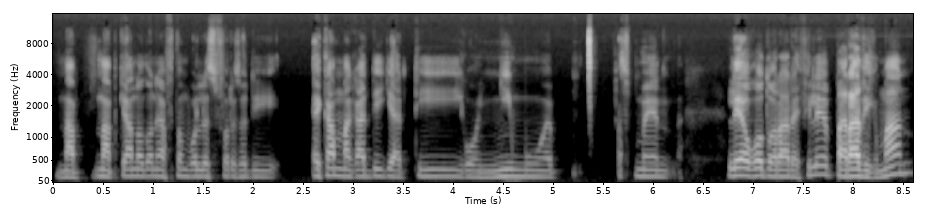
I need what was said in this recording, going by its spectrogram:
να, να πιάνω τον εαυτό μου πολλές φορές ότι έκανα κάτι γιατί οι γονείς μου, ε, ας πούμε, λέω εγώ τώρα ρε φίλε, παράδειγμα,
